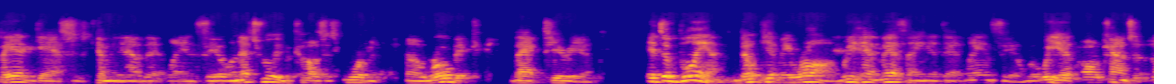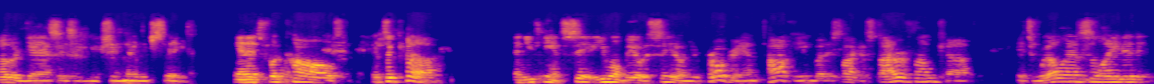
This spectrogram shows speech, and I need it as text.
bad gases coming out of that landfill, and that's really because it's more of an aerobic bacteria. It's a blend, don't get me wrong. We have methane at that landfill, but we have all kinds of other gases that you should never see. And it's because it's a cup and you can't see, it. you won't be able to see it on your program talking, but it's like a styrofoam cup. It's well insulated.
